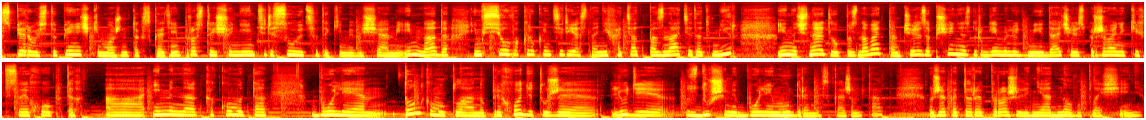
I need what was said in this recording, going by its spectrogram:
с первой ступенечки, можно так сказать, они просто еще не интересуются такими вещами. Им надо, им все вокруг интересно, они хотят познать этот мир и начинают его познавать там через общение с другими людьми, да, через проживание каких-то своих опытов а именно к какому-то более тонкому плану приходят уже люди с душами более мудрыми, скажем так, уже которые прожили не одно воплощение.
